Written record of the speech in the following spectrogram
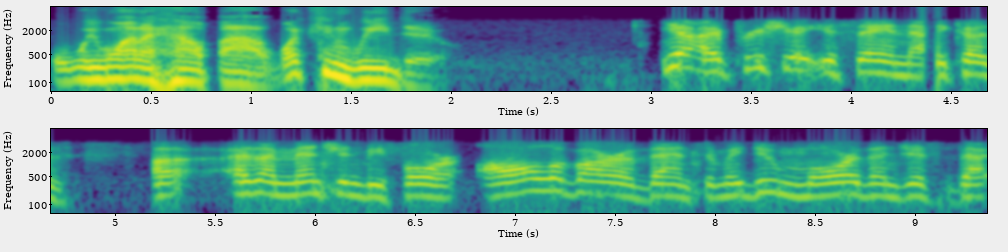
we want to help out, what can we do? Yeah, I appreciate you saying that because uh, as I mentioned before, all of our events, and we do more than just Vet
